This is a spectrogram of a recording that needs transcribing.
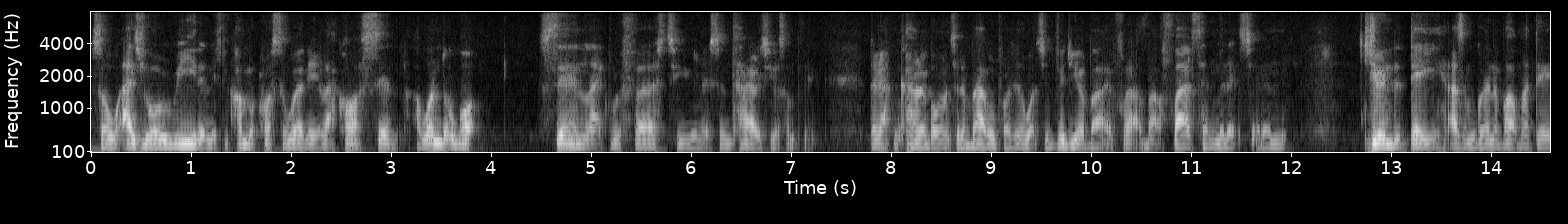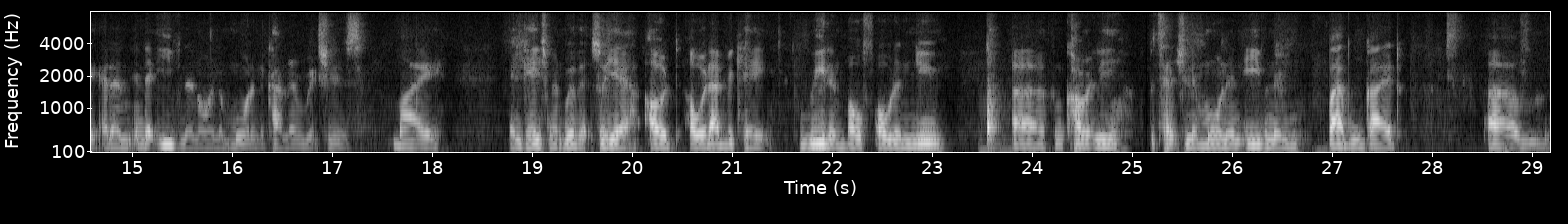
So as you're reading, if you come across a word and you're like, oh, sin, I wonder what sin like refers to in its entirety or something, then I can kind of go into the Bible project, watch a video about it for about five ten minutes, and then during the day as I'm going about my day, and then in the evening or in the morning, it kind of enriches my engagement with it. So yeah, I would I would advocate reading both old and new, uh, concurrently, potentially morning, evening Bible guide, um,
